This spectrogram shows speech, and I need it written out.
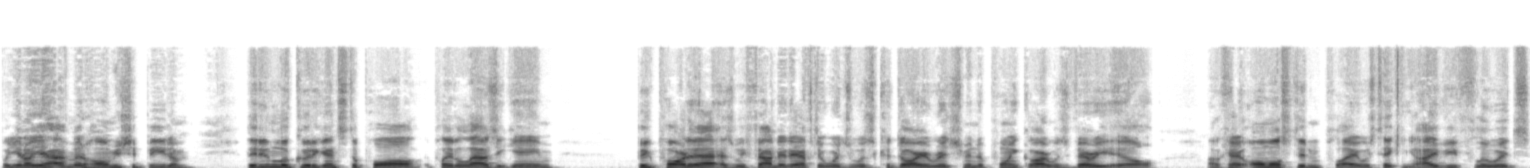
but you know, you have them at home. You should beat them. They didn't look good against DePaul. They played a lousy game. Big part of that, as we found out afterwards, was Kadari Richmond, the point guard, was very ill. Okay, almost didn't play. Was taking IV fluids.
